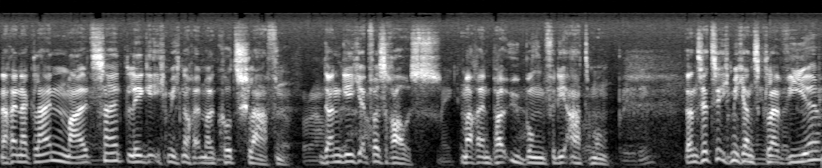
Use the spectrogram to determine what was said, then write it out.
Nach einer kleinen Mahlzeit lege ich mich noch einmal kurz schlafen. Dann gehe ich etwas raus, mache ein paar Übungen für die Atmung. Dann setze ich mich ans Klavier,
